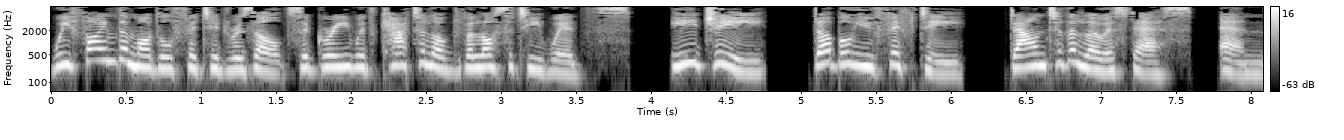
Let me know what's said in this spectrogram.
we find the model-fitted results agree with catalogued velocity widths, e.g., W50, down to the lowest S, N.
